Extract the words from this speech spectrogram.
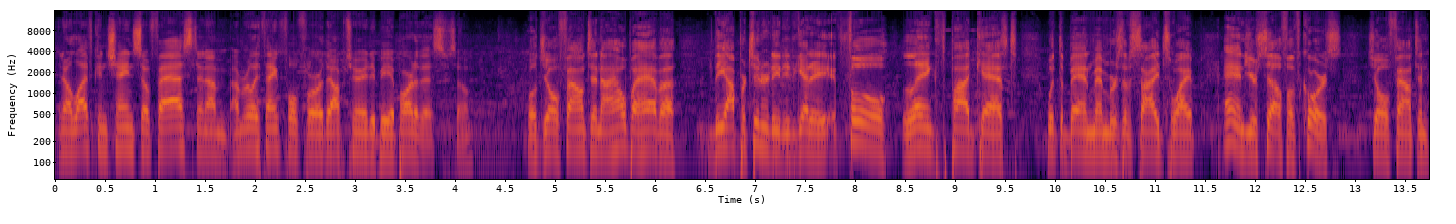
you know life can change so fast, and I'm I'm really thankful for the opportunity to be a part of this. So. Well, Joe Fountain, I hope I have a the opportunity to get a full length podcast with the band members of Sideswipe and yourself, of course, Joel Fountain.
